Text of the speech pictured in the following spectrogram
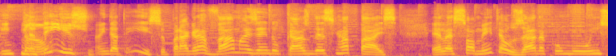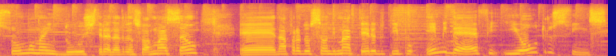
Então, Ainda tem isso. Ainda tem isso. Para agravar mais ainda o caso desse rapaz, ela é somente usada como insumo na indústria da transformação, eh, na produção de matéria do tipo MDF e outros fins.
